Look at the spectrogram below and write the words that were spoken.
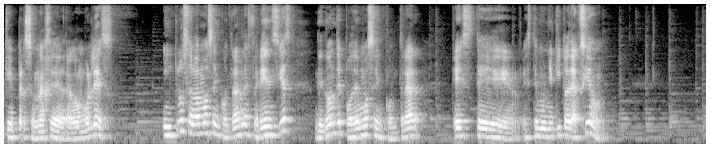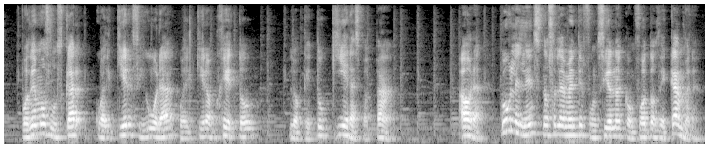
qué personaje de Dragon Ball es. Incluso vamos a encontrar referencias de dónde podemos encontrar este, este muñequito de acción. Podemos buscar cualquier figura, cualquier objeto, lo que tú quieras papá. Ahora, Google Lens no solamente funciona con fotos de cámara,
